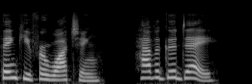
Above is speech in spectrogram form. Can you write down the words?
Thank you for watching. Have a good day.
